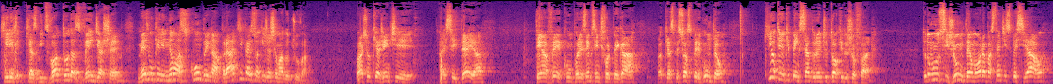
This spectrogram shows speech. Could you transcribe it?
que, ele, que as mitzvot todas vêm de Hashem, mesmo que ele não as cumpre na prática, isso aqui já é chamado tshuva. Eu acho que a gente, essa ideia tem a ver com, por exemplo, se a gente for pegar, que as pessoas perguntam, o que eu tenho que pensar durante o toque do shofar? Todo mundo se junta, é uma hora bastante especial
